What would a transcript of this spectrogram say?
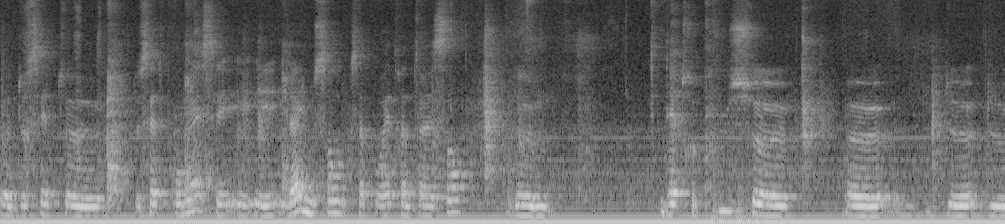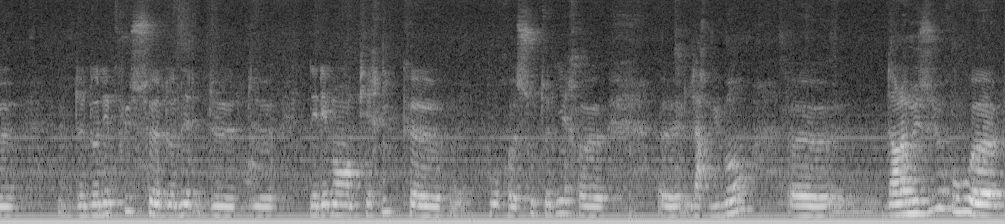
de, cette, euh, de cette promesse, et, là, il me semble que ça pourrait être intéressant d'être plus... de, de, de, donner plus d'éléments empiriques pour soutenir euh, l'argument, euh, dans la mesure où, euh,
